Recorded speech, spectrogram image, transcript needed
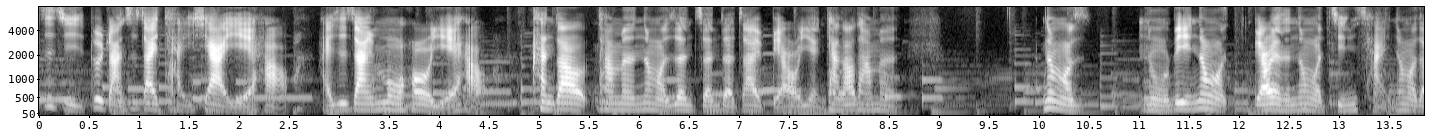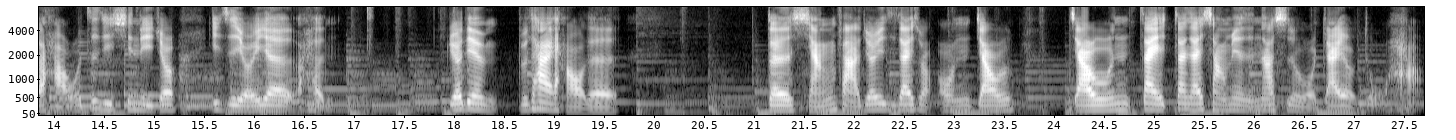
自己不管是在台下也好，还是在幕后也好，看到他们那么认真的在表演，看到他们那么努力，那么表演的那么精彩，那么的好，我自己心里就。一直有一个很有点不太好的的想法，就一直在说：“哦，假如假如在站在上面的那是我该有多好。”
